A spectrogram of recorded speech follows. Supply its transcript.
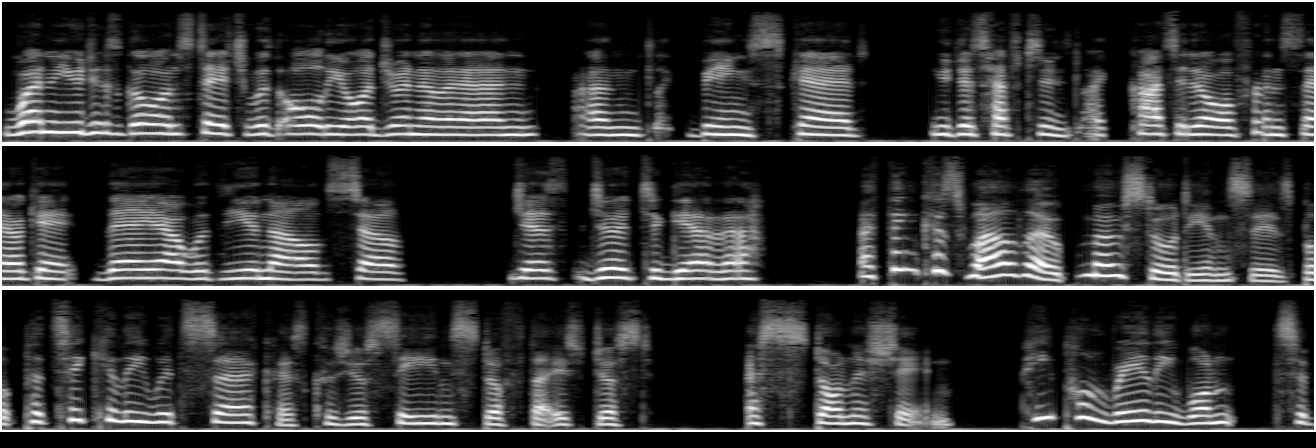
When you just go on stage with all your adrenaline and like being scared, you just have to like cut it off and say, okay, they are with you now. So just do it together. I think as well, though, most audiences, but particularly with circus, because you're seeing stuff that is just astonishing. People really want to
